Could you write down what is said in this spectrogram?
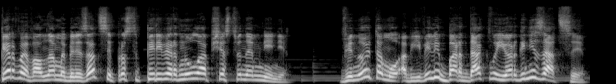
Первая волна мобилизации просто перевернула общественное мнение – Виной тому объявили бардак в ее организации.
